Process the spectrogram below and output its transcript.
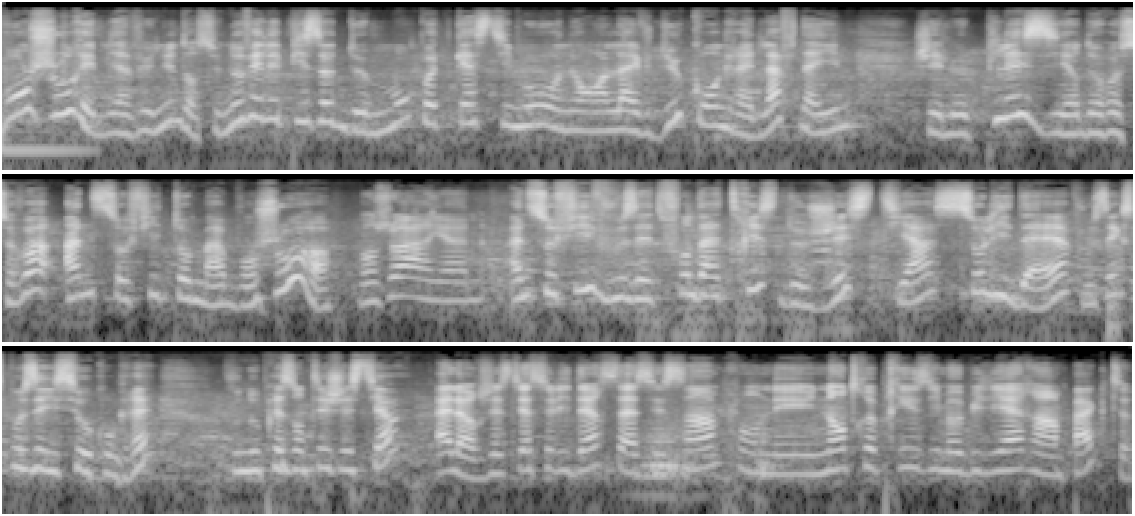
Bonjour et bienvenue dans ce nouvel épisode de mon podcast IMO. On est en live du congrès de l'AFNAIM. J'ai le plaisir de recevoir Anne-Sophie Thomas. Bonjour. Bonjour Ariane. Anne-Sophie, vous êtes fondatrice de Gestia Solidaire. Vous exposez ici au congrès. Vous nous présentez Gestia Alors, Gestia Solidaire, c'est assez simple. On est une entreprise immobilière à impact.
